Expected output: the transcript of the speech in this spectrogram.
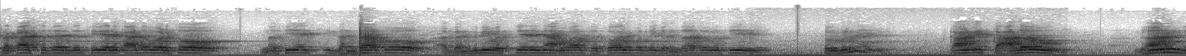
પ્રકાશ થતો નથી એને કાદવ વળતો નથી એ ગંધાતો, આ ગંધની વચ્ચે રહીને આવવા થતો પોતે ગંધાતો નથી. સમજ ને? કારણ કે કાદવ, ગંધ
